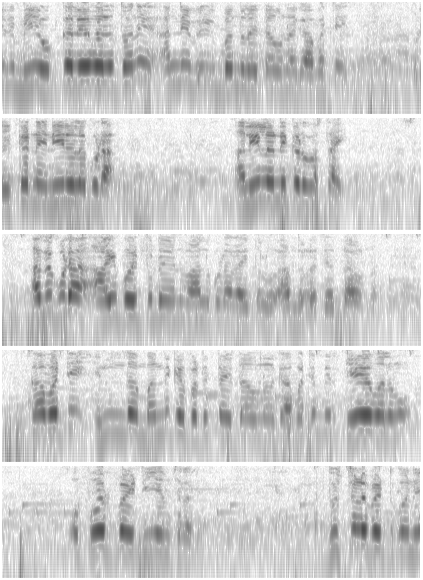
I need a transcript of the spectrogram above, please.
ఇది మీ ఒక్క లేవలతోనే అన్ని ఇబ్బందులు అవుతూ ఉన్నాయి కాబట్టి ఇప్పుడు ఇక్కడనే నీళ్ళలో కూడా ఆ నీళ్ళన్నీ ఇక్కడికి వస్తాయి. అవి కూడా ఆగిపోతున్నాయని వాళ్ళు కూడా రైతులు ఆందోళన చేస్తూ ఉన్నారు. కాబట్టి ఇంతమందికి ఎఫెక్ట్ అవుతూ ఉన్నారు కాబట్టి మీరు కేవలము ఓ ఫోర్ ఫైవ్ టీఎంసీలని దృష్టిలో పెట్టుకొని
